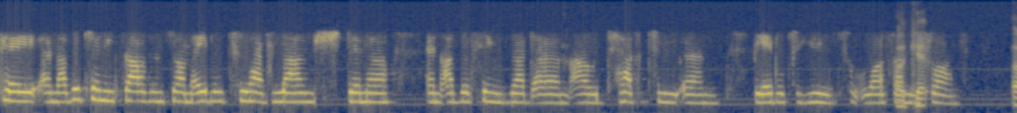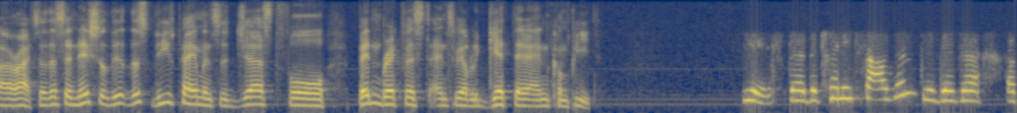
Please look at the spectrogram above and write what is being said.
pay another 20,000 so I'm able to have lunch, dinner and other things that um, I would have to um, be able to use whilst I'm okay. in France. All right. So this initial this these payments are just for bed and breakfast and to be able to get there and compete. Yes, the the twenty thousand. There's a, a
